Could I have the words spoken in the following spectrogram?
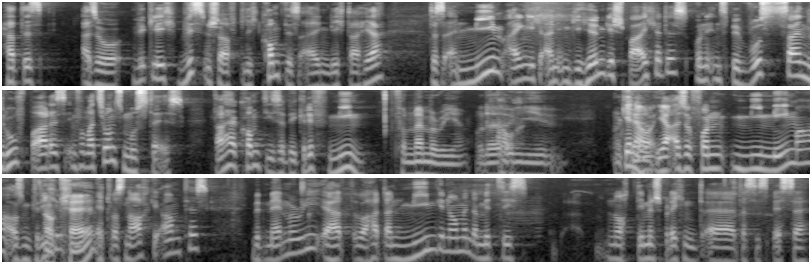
hat es, also wirklich wissenschaftlich kommt es eigentlich daher, dass ein Meme eigentlich ein im Gehirn gespeichertes und ins Bewusstsein rufbares Informationsmuster ist. Daher kommt dieser Begriff Meme. Von Memory oder Auch. irgendwie. Okay. Genau, ja, also von Mimema aus dem Griechischen, Okay. etwas Nachgeahmtes mit Memory. Er hat, hat dann Meme genommen, damit sich noch dementsprechend, äh, dass es besser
